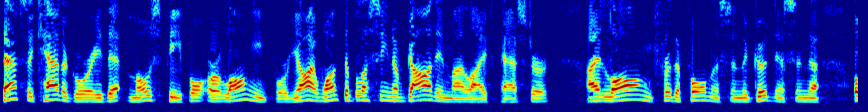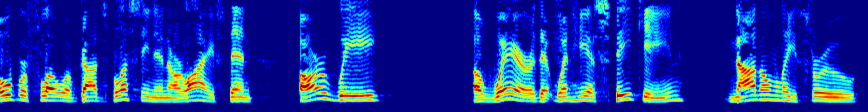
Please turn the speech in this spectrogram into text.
That's a category that most people are longing for. Yeah, I want the blessing of God in my life, Pastor. I long for the fullness and the goodness and the overflow of God's blessing in our life. Then are we aware that when He is speaking, not only through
